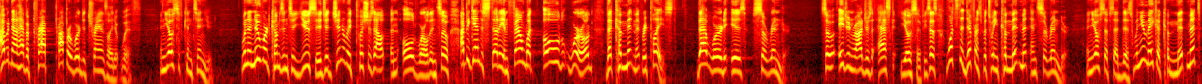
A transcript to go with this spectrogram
I would not have a proper word to translate it with. And Joseph continued. When a new word comes into usage, it generally pushes out an old world. And so I began to study and found what old world that commitment replaced. That word is surrender. So Adrian Rogers asked Joseph, he says, What's the difference between commitment and surrender? And Joseph said this When you make a commitment,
